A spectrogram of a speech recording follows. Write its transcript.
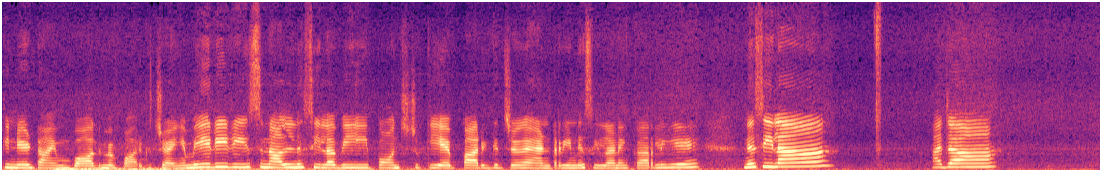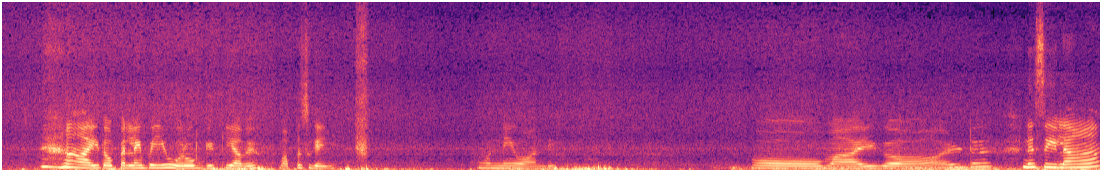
ਕਿੰਨੇ ਟਾਈਮ ਬਾਅਦ ਮੈਂ ਪਾਰਕ ਚ ਆਈ ਹਾਂ। ਮੇਰੀ ਰੀਸ ਨਾਲ ਨਸੀਲਾ ਵੀ ਪਹੁੰਚ ਚੁੱਕੀ ਹੈ ਪਾਰਕ ਚ ਐਂਟਰੀ ਨਸੀਲਾ ਨੇ ਕਰ ਲਈ ਨਸੀਲਾ, ਆ ਜਾ। ਆਈ ਤਾਂ ਪਹਿਲਾਂ ਹੀ ਪਈ, ਹੋਰ ਅੱਗੇ ਕੀ ਆਵੇ, ਵਾਪਸ ਗਈ। ਹੁਣ ਨਹੀਂ ਉਹ ਆਂਦੀ। ਓ ਮਾਈ ਗॉड ਨਸੀਲਾ,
